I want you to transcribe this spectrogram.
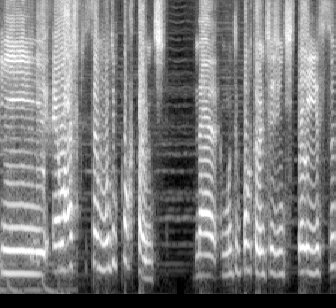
E eu acho que isso é muito importante, né? Muito importante a gente ter isso,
